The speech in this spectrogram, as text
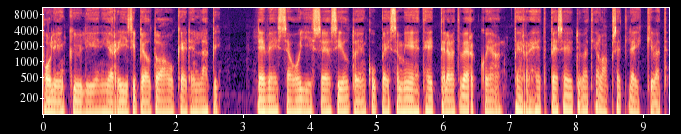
Polien kylien ja riisipeltoaukeiden läpi. Leveissä ojissa ja siltojen kupeissa miehet heittelevät verkkojaan, perheet peseytyvät ja lapset leikkivät.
